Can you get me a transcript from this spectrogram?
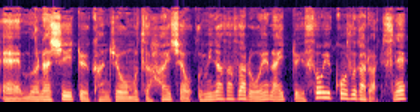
えー、虚しいという感情を持つ敗者を生み出さざるを得ないというそういう構図があるわけですね。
